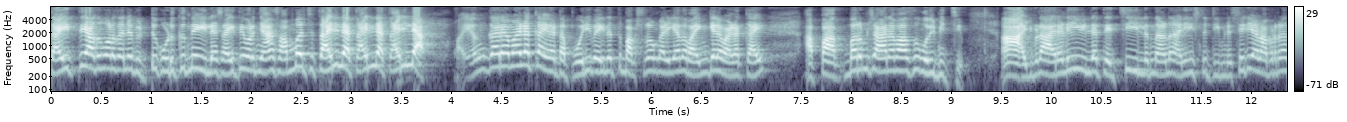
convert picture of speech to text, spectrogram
ശൈത്യ അതുപോലെ തന്നെ വിട്ടു കൊടുക്കുന്നേ ഇല്ല. ശൈത്യ പറഞ്ഞു ഞാൻ സമ്മതിച്ച്. തരില്ല തരില്ല തരില്ല. ഭയങ്കര വഴക്കായി കേട്ടോ. പൊരി വെയിലത്ത് ഭക്ഷണവും കഴിക്കാതെ ഭയങ്കര വഴക്കായി. അപ്പം അക്ബറും ഷാനവാസും ഒരുമിച്ച്. ആ ഇവിടെ അരളിയും ഇല്ല തെച്ചിയും ഇല്ലെന്നാണ് അനീഷിന്റെ ടീമിന്റെ ശരിയാണ് അവരുടെ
